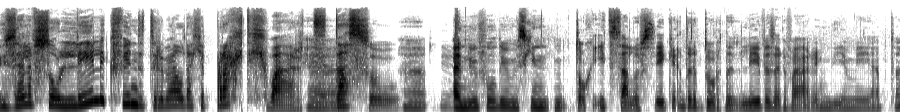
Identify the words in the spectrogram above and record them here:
jezelf zo lelijk vinden terwijl dat je prachtig waart. Ja. Dat is zo. Ja. En nu voel je je misschien toch iets zelfzekerder door de levenservaring die je mee hebt. Hè?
